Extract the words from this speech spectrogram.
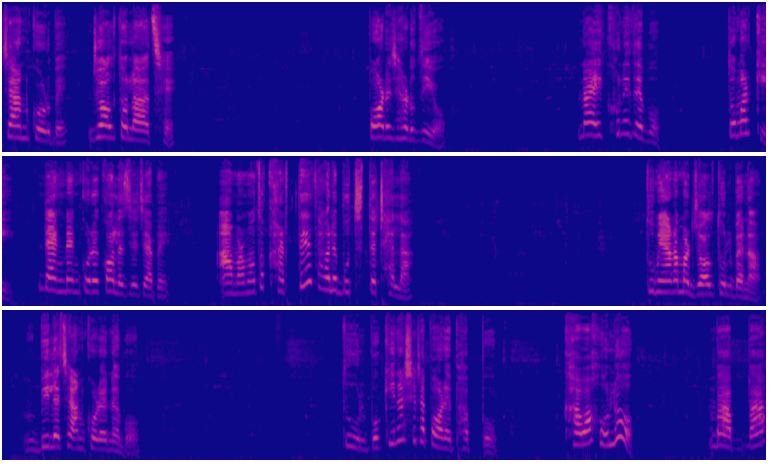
চান করবে, জল তোলা আছে। পরে ঝাড়ু দিও। না, এক্ষুনি দেব। তোমার কি? ড্যাং ড্যাং করে কলেজে যাবে। আমার মতো খাটতে, তাহলে বুঝতে ঠেলা। তুমি আর আমার জল তুলবে না, বিলে চান করে নেব। তুলবো কিনা সেটা পরে ভাববো। খাওয়া হলো? বাব্বা,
